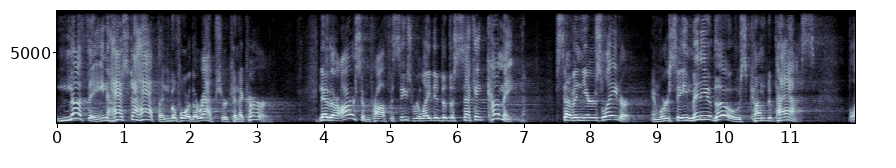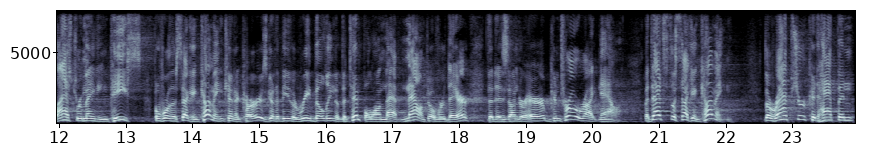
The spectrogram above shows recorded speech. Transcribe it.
Nothing has to happen before the rapture can occur. Now, there are some prophecies related to the second coming seven years later, and we're seeing many of those come to pass. The last remaining piece before the second coming can occur is going to be the rebuilding of the temple on that mount over there that is under Arab control right now. But that's the second coming. The rapture could happen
